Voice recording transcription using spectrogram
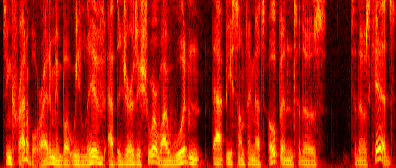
it's incredible, right? I mean, but we live at the Jersey Shore. Why wouldn't that be something that's open to those to those kids?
